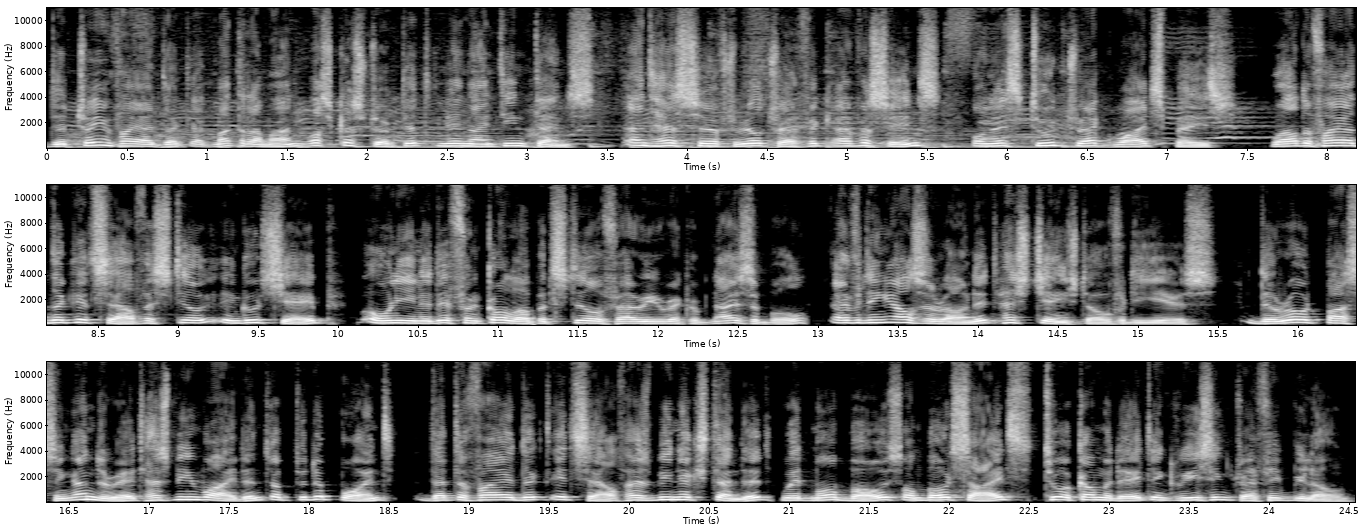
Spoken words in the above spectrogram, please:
The train viaduct at Matraman was constructed in the 1910s and has served rail traffic ever since on its two-track wide space. While the viaduct itself is still in good shape, only in a different color but still very recognizable, everything else around it has changed over the years. The road passing under it has been widened up to the point that the viaduct itself has been extended with more bows on both sides to accommodate increasing traffic below.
